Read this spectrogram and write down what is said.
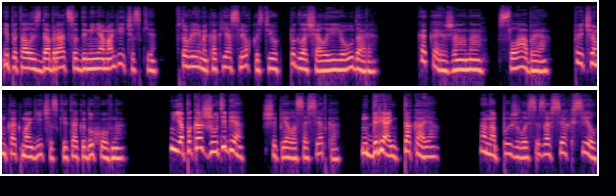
и пыталась добраться до меня магически, в то время как я с легкостью поглощала ее удары. Какая же она слабая, причем как магически, так и духовно. «Я покажу тебе!» — шипела соседка. «Дрянь такая!» Она пыжилась изо всех сил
